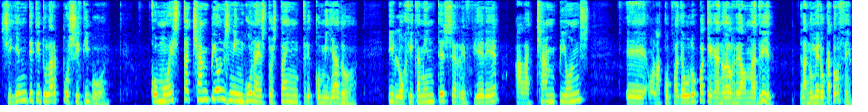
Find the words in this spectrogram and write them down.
Siguiente titular positivo. Como esta Champions ninguna, esto está entrecomillado. Y lógicamente se refiere a la Champions eh, o la Copa de Europa que ganó el Real Madrid, la número 14.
